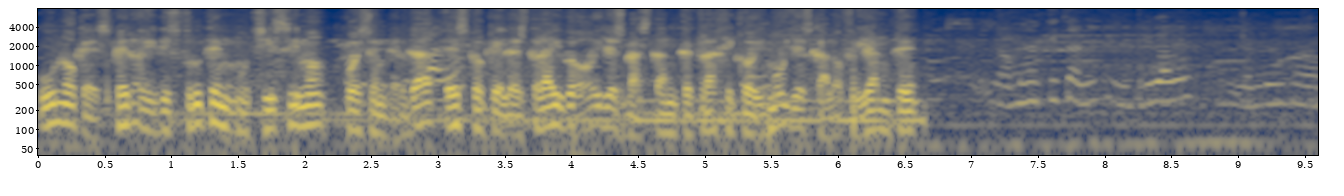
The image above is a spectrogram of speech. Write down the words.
uno que espero y disfruten muchísimo, pues en verdad esto que les traigo hoy es bastante trágico y muy escalofriante, Vamos a quitarlo en privado, vamos a.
